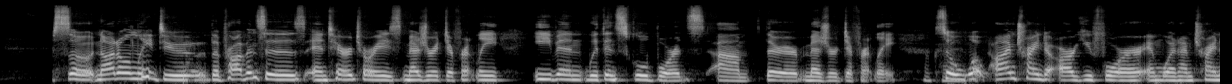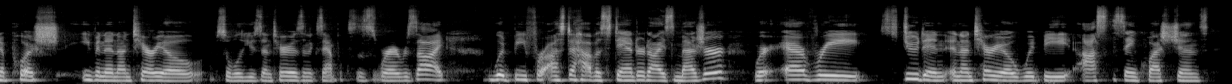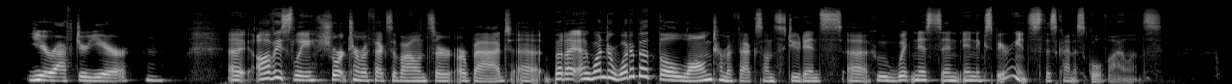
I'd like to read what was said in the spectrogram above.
So, not only do the provinces and territories measure it differently, even within school boards, um, they're measured differently. Okay. So, what I'm trying to argue for and what I'm trying to push, even in Ontario, so we'll use Ontario as an example because this is where I reside, would be for us to have a standardized measure where every student in Ontario would be asked the same questions year after year. Hmm. Uh, obviously, short term effects of violence are, are bad, uh, but I, I, wonder what about the long term effects on students uh, who witness and, and, experience this kind of school violence?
